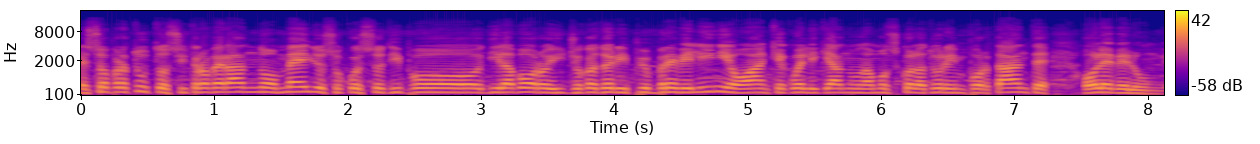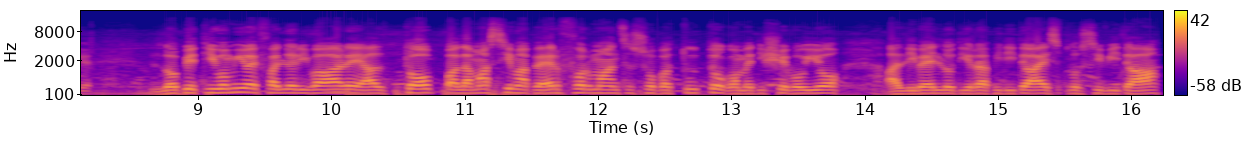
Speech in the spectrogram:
e soprattutto si troveranno meglio su questo tipo di lavoro i giocatori più brevelini o anche quelli che hanno una muscolatura importante o leve lunghe? L'obiettivo mio è farli arrivare al top, alla massima performance, soprattutto come dicevo io a livello di rapidità esplosività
